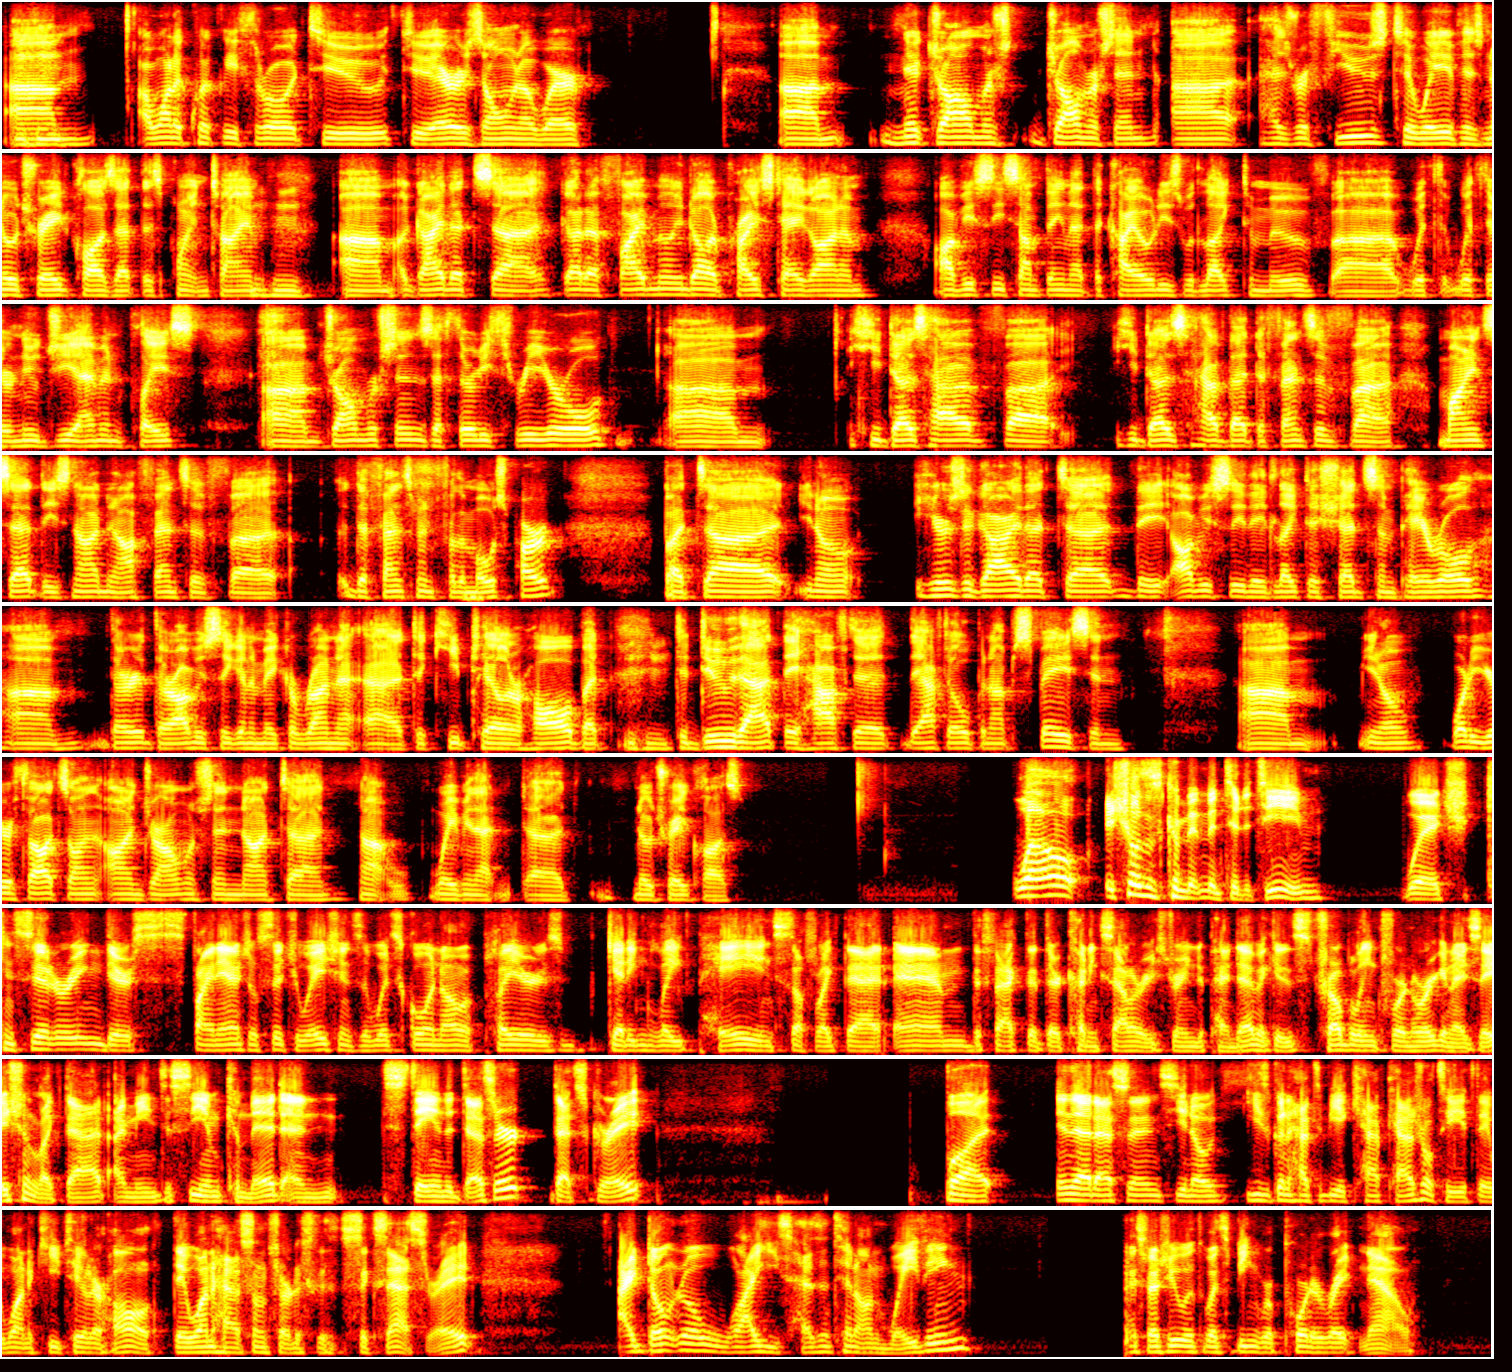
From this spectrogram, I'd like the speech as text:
Mm-hmm. Um, I want to quickly throw it to to Arizona, where um, Nick Hjalmarsson uh, has refused to waive his no trade clause at this point in time. Mm-hmm. Um, a guy that's uh, got a five million dollar price tag on him. Obviously, something that the Coyotes would like to move uh, with with their new GM in place. Um, Hjalmarsson's a 33 year old. Um, he does have uh, he does have that defensive uh, mindset. He's not an offensive uh, defenseman for the most part, but uh, you know here's a guy that uh, they obviously they'd like to shed some payroll. Um, they're they're obviously going to make a run uh, to keep Taylor Hall, but mm-hmm. to do that they have to they have to open up space. And um, you know, what are your thoughts on on Hjalmarsson not uh, not waiving that uh, no trade clause? Well, it shows his commitment to the team which considering their financial situations and what's going on with players getting late pay and stuff like that and the fact that they're cutting salaries during the pandemic is troubling for an organization like that. I mean to see him commit and stay in the desert that's great. But in that essence you know he's going to have to be a cap casualty if they want to keep taylor hall. They want to have some sort of success right? I don't know why he's hesitant on waiving especially with what's being reported right now.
